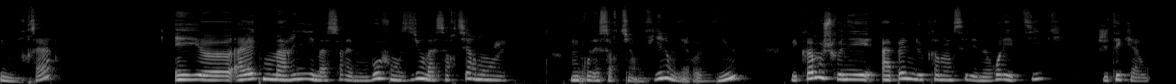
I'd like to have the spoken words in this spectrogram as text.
et mon frère. Et avec mon mari et ma sœur et mon beau, on se dit on va sortir manger. Donc on est sorti en ville, on est revenu, mais comme je venais à peine de commencer les neuroleptiques, j'étais KO.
